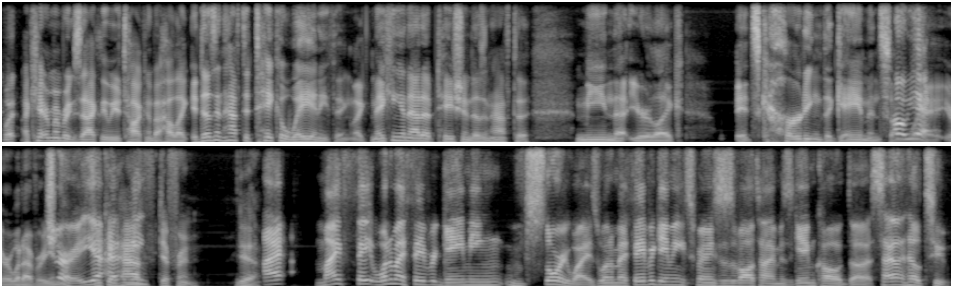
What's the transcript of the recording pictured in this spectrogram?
What? I can't remember exactly what you're talking about. How like it doesn't have to take away anything. Like making an adaptation doesn't have to mean that you're like it's hurting the game in some Oh, yeah. way or whatever. You Sure, know? yeah, You can I have mean- different. Yeah. I my fa- one of my favorite gaming story wise, one of my favorite gaming experiences of all time is a game called uh, Silent Hill 2.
